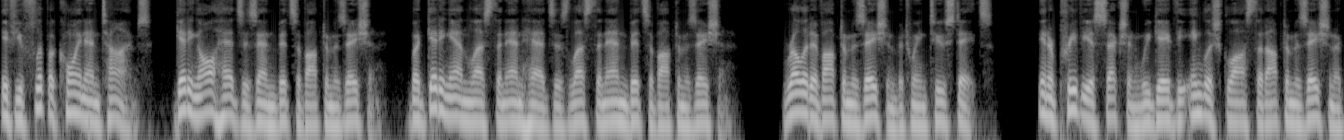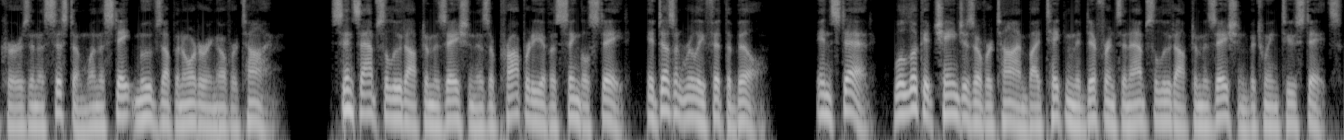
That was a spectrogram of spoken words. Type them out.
if you flip a coin n times, getting all heads is n bits of optimization, but getting n less than n heads is less than n bits of optimization. Relative optimization between two states. In a previous section, we gave the English gloss that optimization occurs in a system when the state moves up in ordering over time. Since absolute optimization is a property of a single state, it doesn't really fit the bill. Instead, we'll look at changes over time by taking the difference in absolute optimization between two states.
